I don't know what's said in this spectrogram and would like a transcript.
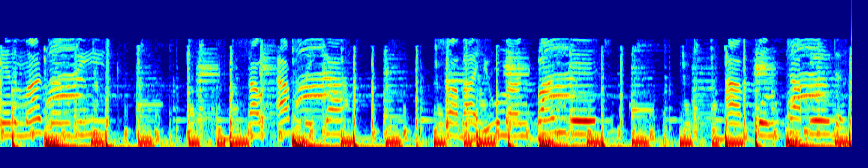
in Mozambique, South Africa, subhuman bondage have been toppled,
